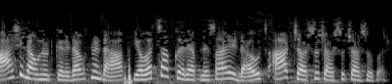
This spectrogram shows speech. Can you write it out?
आज ही डाउनलोड करें डाउट नेट ऐप या व्हाट्सएप करें अपने सारे डाउट्स आठ चार सौ चार सौ चार सौ पर।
